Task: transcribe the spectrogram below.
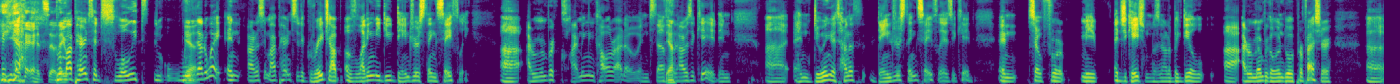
yeah. so But they, my parents had slowly t- weeded Yeah. that away. And honestly, my parents did a great job of letting me do dangerous things safely. Uh, I remember climbing in Colorado and stuff Yeah. when I was a kid and uh, and doing a ton of th- dangerous things safely as a kid. And so for me, education was not a big deal. Uh, I remember going to a professor uh,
